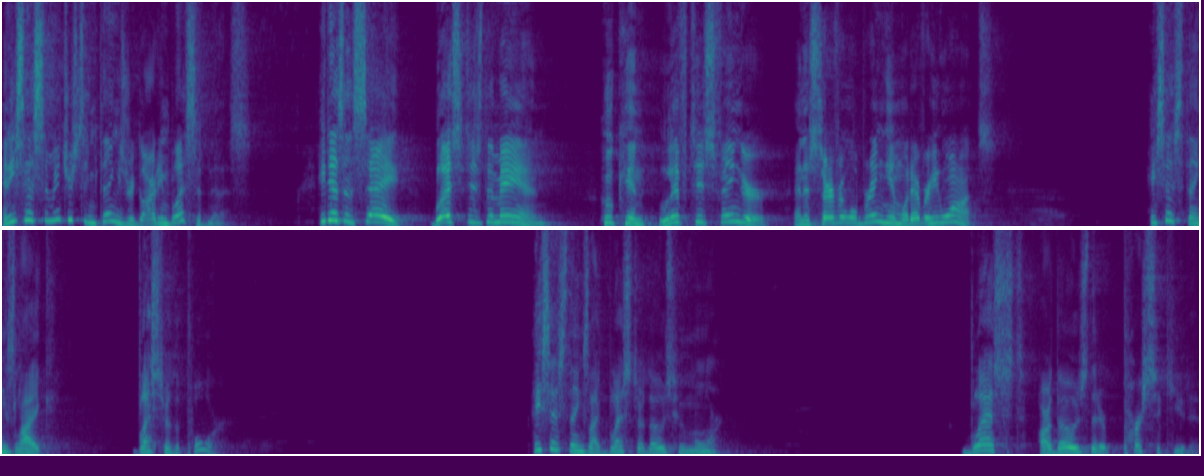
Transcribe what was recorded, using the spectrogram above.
And he says some interesting things regarding blessedness. He doesn't say, Blessed is the man who can lift his finger and a servant will bring him whatever he wants. He says things like, Blessed are the poor. He says things like, Blessed are those who mourn. Blessed are those that are persecuted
